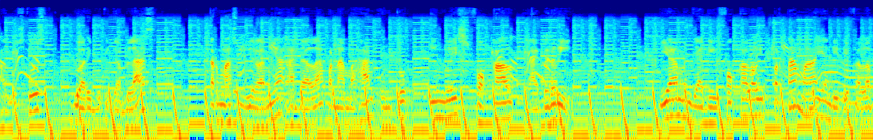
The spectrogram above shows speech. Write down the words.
Agustus 2013 termasuk di dalamnya adalah penambahan untuk English Vocal Library. Dia menjadi Vocaloid pertama yang didevelop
